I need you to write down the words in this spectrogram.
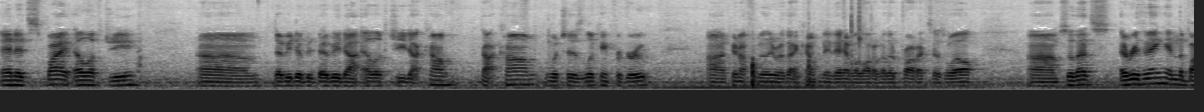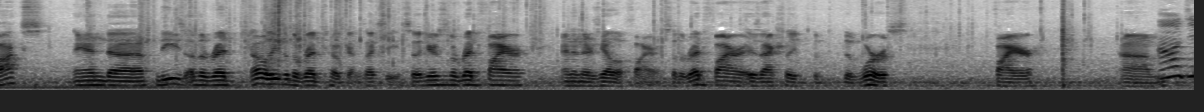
and it's by LFG, um, www.lfg.com, which is looking for group. Uh, if you're not familiar with that company, they have a lot of other products as well. Um, so that's everything in the box. And uh, these are the red. Oh, these are the red tokens. I see. So here's the red fire, and then there's yellow fire. So the red fire is actually the, the worst fire um, I want the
